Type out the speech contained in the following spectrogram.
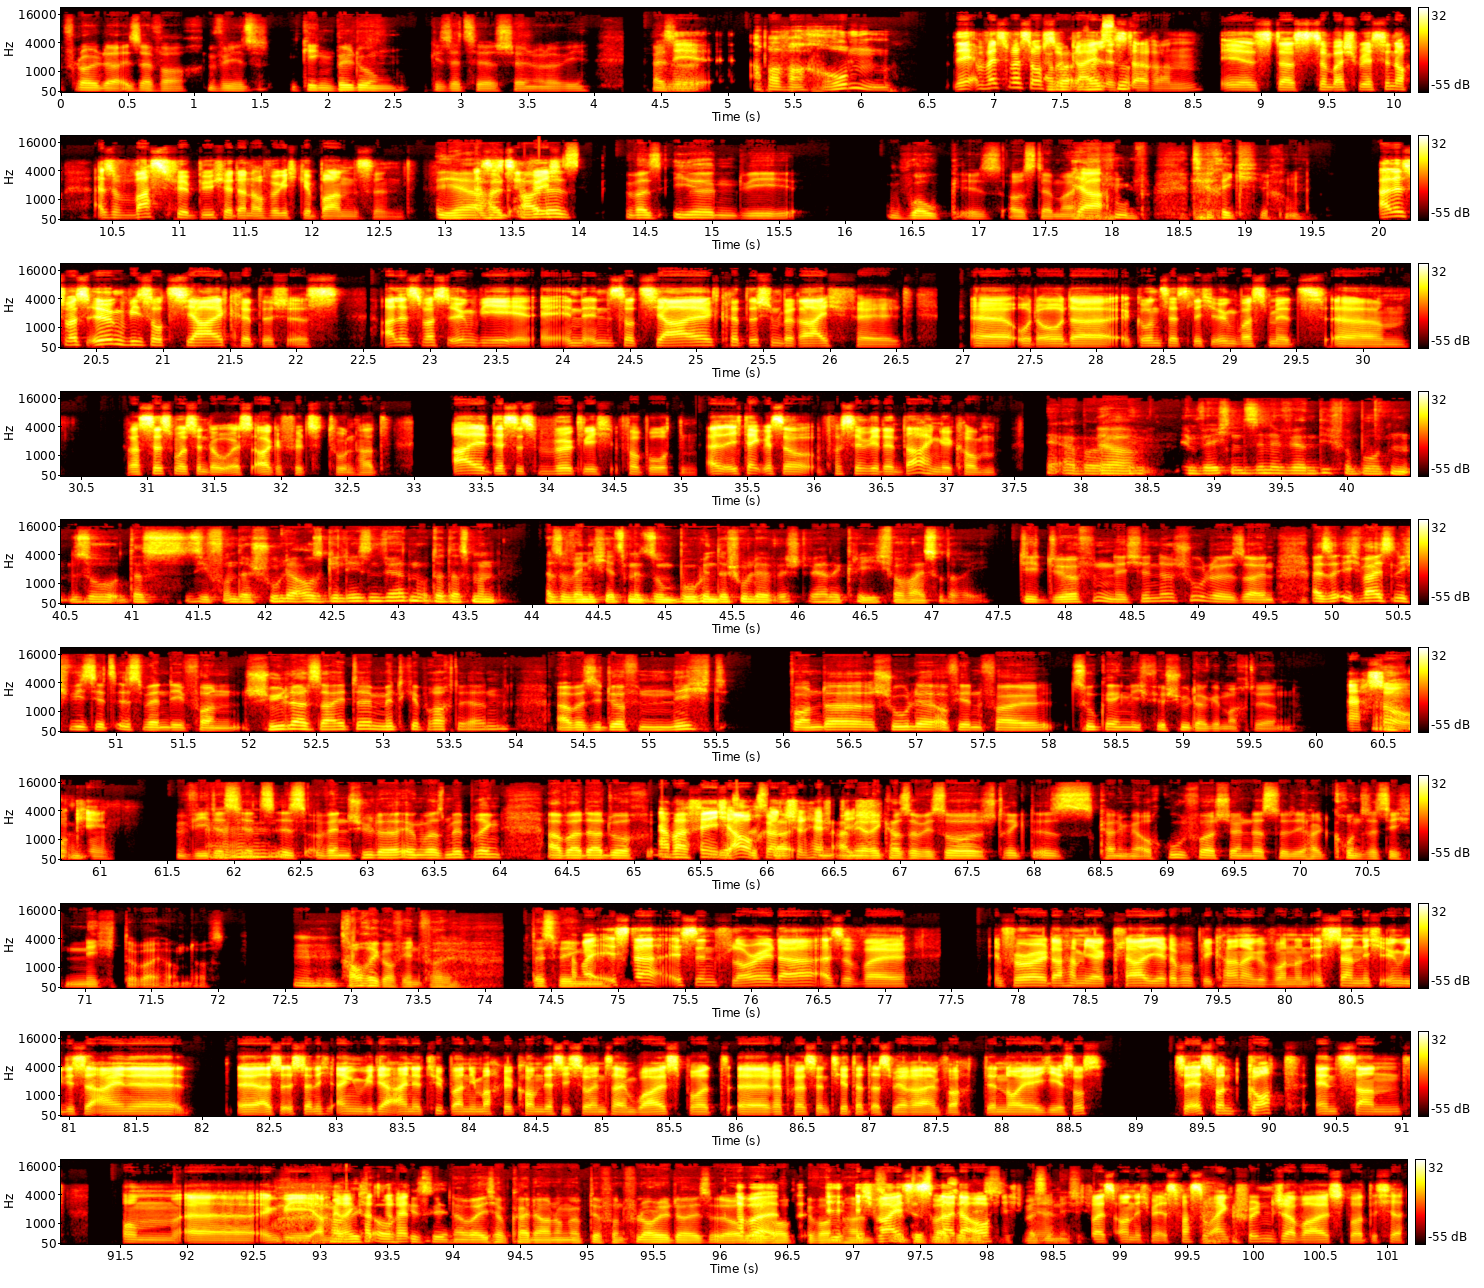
Florida ist einfach, will jetzt gegen Bildung Gesetze erstellen oder wie? Also, nee. Aber warum? Nee, weißt du, was auch so geil ist daran? Ist, dass zum Beispiel, es sind auch, also was für Bücher dann auch wirklich gebannt sind. Ja, Also halt sind alles, was irgendwie woke ist aus der Meinung Ja. der Regierung. Alles, was irgendwie sozialkritisch ist. Alles, was irgendwie in, in sozialkritischen Bereich fällt. Äh, oder, oder grundsätzlich irgendwas mit ähm, Rassismus in der USA gefühlt zu tun hat. All das ist wirklich verboten. Also ich denke mir so, wo sind wir denn da hingekommen? Ja, aber Ja. In, in welchem Sinne werden die verboten? So, dass sie von der Schule aus gelesen werden oder dass man, also wenn ich jetzt mit so einem Buch in der Schule erwischt werde, kriege ich Verweis oder wie? Die dürfen nicht in der Schule sein. Also ich weiß nicht, wie es jetzt ist, wenn die von Schülerseite mitgebracht werden, aber sie dürfen nicht von der Schule auf jeden Fall zugänglich für Schüler gemacht werden. Ach so, okay. Wie das jetzt Ah. ist, wenn Schüler irgendwas mitbringen, aber dadurch, Aber finde ich dass auch das ganz schön in heftig. Amerika sowieso strikt ist, kann ich mir auch gut vorstellen, dass du die halt grundsätzlich nicht dabei haben darfst. Mhm. Traurig auf jeden Fall. Deswegen. Aber ist da, ist in Florida, also weil in Florida haben ja klar die Republikaner gewonnen und ist dann nicht irgendwie diese eine, äh, also ist da nicht irgendwie der eine Typ an die Macht gekommen, der sich so in seinem Wildspot äh, repräsentiert hat, als wäre er einfach der neue Jesus? So er ist von Gott entsandt, um äh, irgendwie Habe ich Amerika zu auch retten. gesehen, aber ich habe keine Ahnung, ob der von Florida ist oder ob Aber er überhaupt gewonnen hat. Ich weiß es leider auch nicht Weiß ich mehr. nicht. Ich weiß auch nicht mehr. Es war so ein cringer Wahlspot. Ich, äh,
